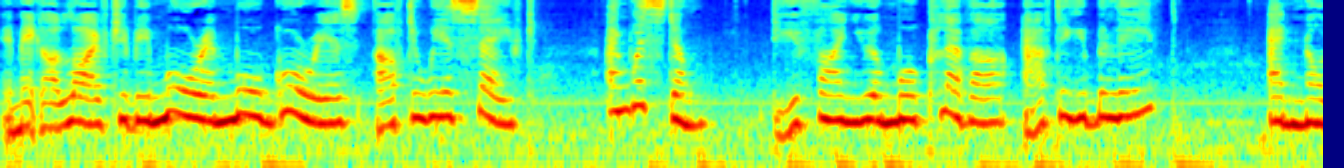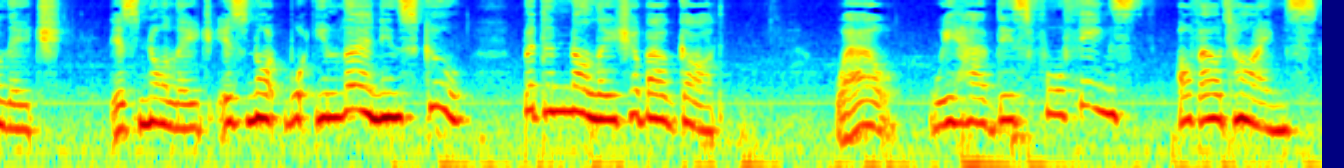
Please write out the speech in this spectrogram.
It makes our life to be more and more glorious after we are saved. And wisdom. Do you find you are more clever after you believed? and knowledge. This knowledge is not what you learn in school, but the knowledge about God. Well, we have these four things of our times.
